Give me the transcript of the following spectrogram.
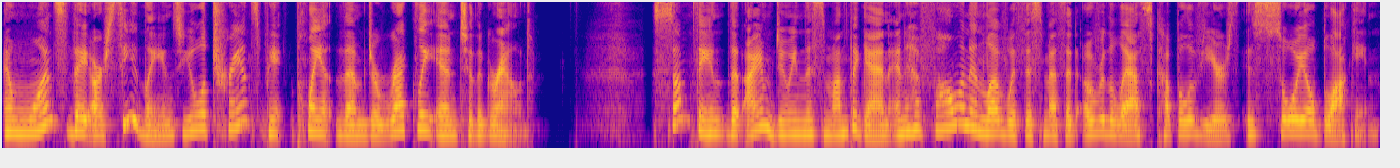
And once they are seedlings, you will transplant them directly into the ground. Something that I am doing this month again and have fallen in love with this method over the last couple of years is soil blocking.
